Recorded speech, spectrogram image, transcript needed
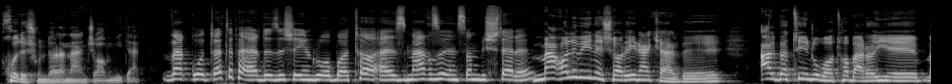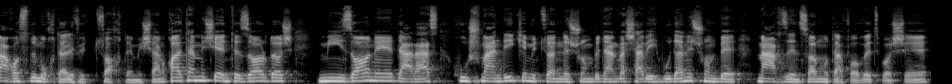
خودشون دارن انجام میدن. و قدرت پردازش این ربات ها از مغز انسان بیشتره؟ مقاله به این اشاره نکرده البته این ربات ها برای مقاصد مختلفی ساخته میشن. قاعدتا میشه انتظار داشت میزان در اصل هوشمندی که می‌تونن نشون بدن و شبیه بودنشون به مغز انسان متفاوت باشه.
